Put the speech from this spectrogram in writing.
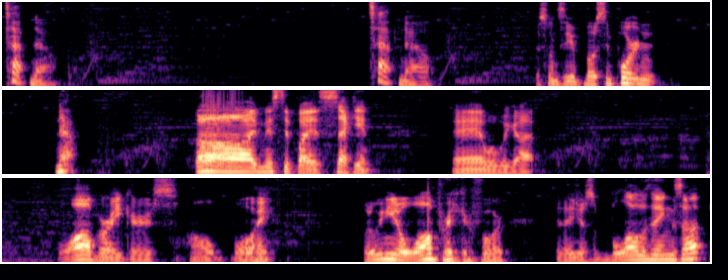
Tap now. Tap now. This one's the most important. Now. Oh, I missed it by a second. And what we got? Wall breakers. Oh boy. What do we need a wall breaker for? Do they just blow things up?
